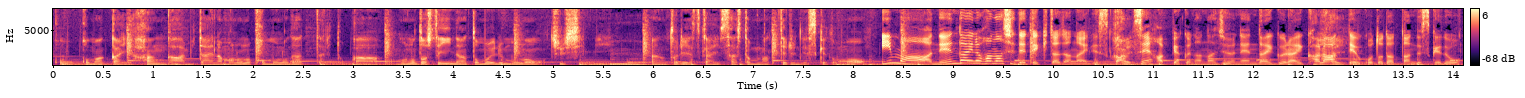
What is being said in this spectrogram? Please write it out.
こう細かいハンガーみたいなものの小物だったりとか物としていいなと思えるものを中心に、うん。あの取り扱いさせてもらってるんですけども。今年代の話出てきたじゃないですか、はい。1870年代ぐらいからっていうことだったんですけど、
